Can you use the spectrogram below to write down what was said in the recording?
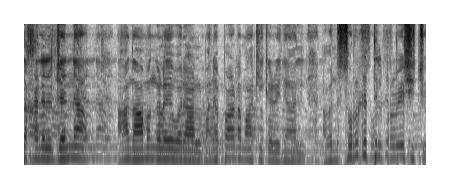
ദഖലൽ ജന്ന. ആ നാമങ്ങളെ ഒരാൾ മനഃപ്പാടമാക്കി കഴിഞ്ഞാൽ അവൻ സ്വർഗത്തിൽ പ്രവേശിച്ചു.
